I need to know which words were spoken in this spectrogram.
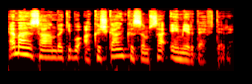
Hemen sağındaki bu akışkan kısımsa emir defteri.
